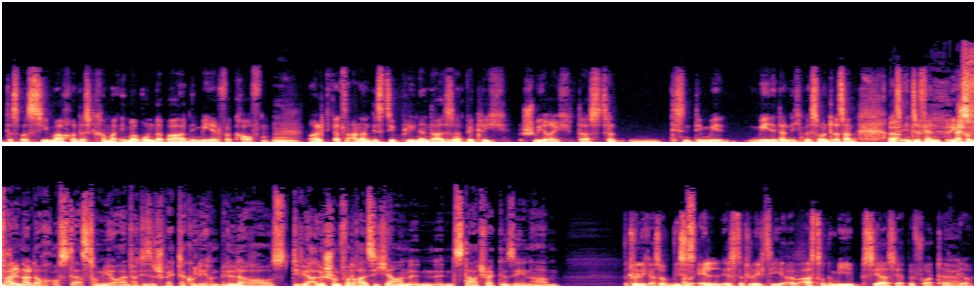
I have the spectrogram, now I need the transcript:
das, was sie machen, das kann man immer wunderbar an die Medien verkaufen. Mhm. Halt die ganzen anderen Disziplinen, da ist es halt wirklich schwierig. Das halt, die sind die Medien dann nicht mehr so interessant. Also ja. insofern würde ich es schon. Es fallen halt auch aus der Astronomie auch einfach diese spektakulären Bilder raus, die wir alle schon vor 30 Jahren in, in Star Trek gesehen haben. Natürlich, also visuell ist natürlich die Astronomie sehr, sehr bevorteilt, ja.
